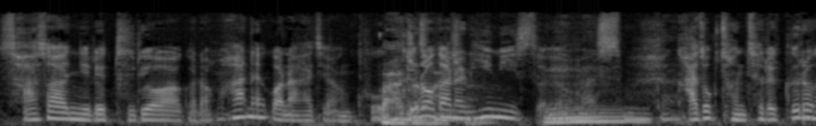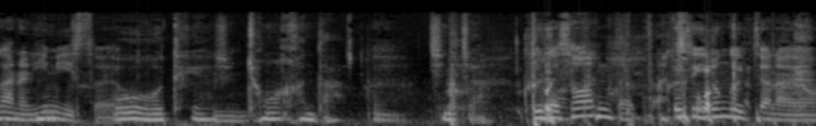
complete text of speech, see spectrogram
사소한 일에 두려워하거나 화내거나 하지 않고 맞아, 끌어가는 맞아. 힘이 있어요. 음. 맞습니다. 가족 전체를 끌어가는 힘이 있어요. 오 어떻게 정확한다. 진짜. 그래서 정확한다. 그래서 이런 거 있잖아요.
